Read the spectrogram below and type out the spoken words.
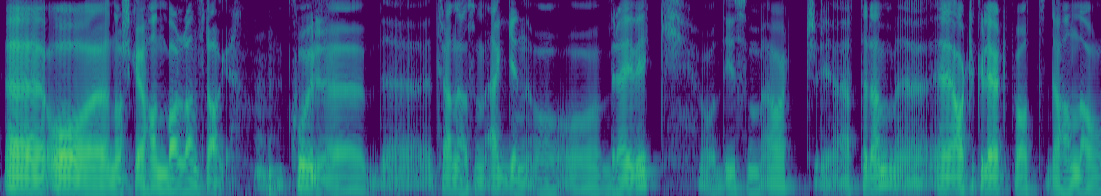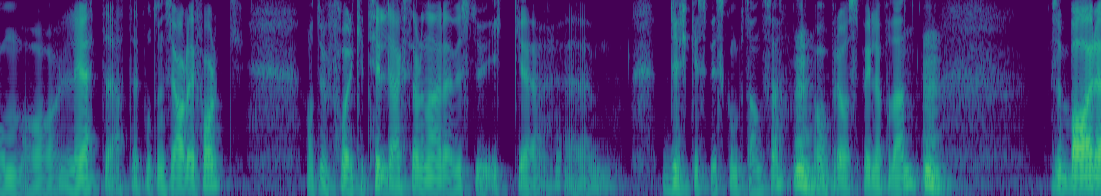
Uh, og norske håndballandslaget. Mm. Hvor uh, trenere som Eggen og, og, Breivik, og de som har vært etter dem, uh, er artikulert på at det handler om å lete etter potensialet i folk. At du får ikke til det ekstraordinære hvis du ikke dyrker spisskompetanse mm. og prøver å spille på den. Mm. Hvis du bare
